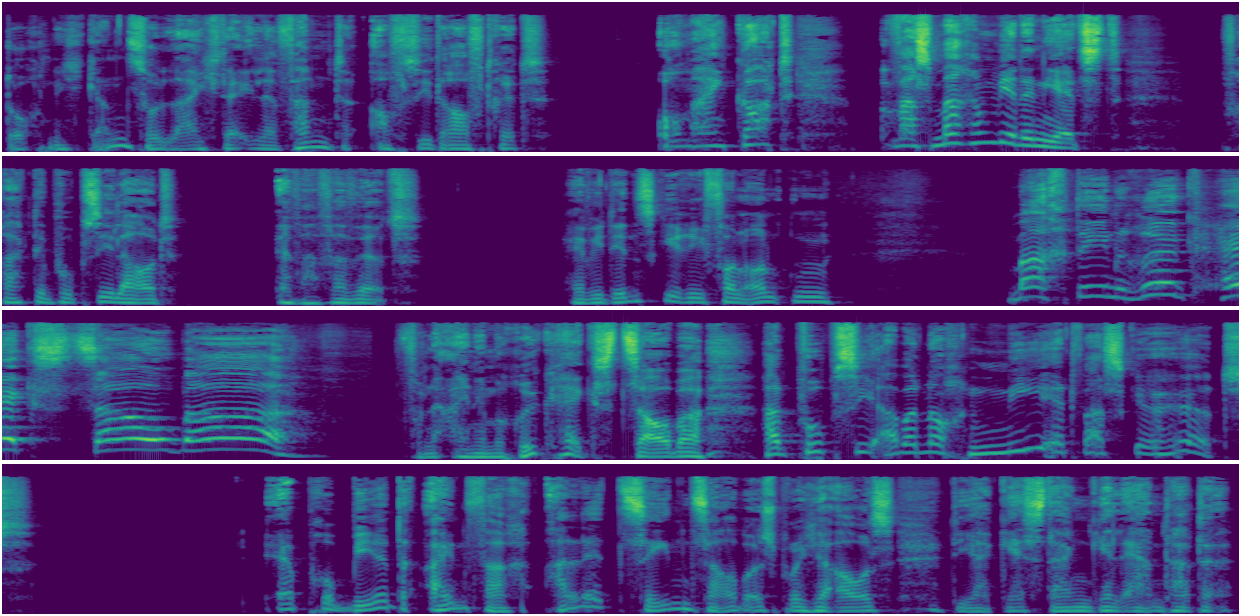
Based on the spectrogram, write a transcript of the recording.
doch nicht ganz so leichter Elefant auf sie drauftritt. Oh mein Gott, was machen wir denn jetzt? fragte Pupsi laut. Er war verwirrt. Herr Widinski rief von unten Mach den Rückhexzauber! Von einem Rückhexzauber hat Pupsi aber noch nie etwas gehört. Er probiert einfach alle zehn Zaubersprüche aus, die er gestern gelernt hatte.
